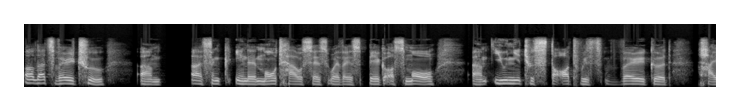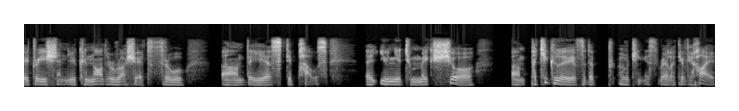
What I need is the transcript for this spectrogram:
Well, that's very true. Um, I think in the malt houses, whether it's big or small, um, you need to start with very good hydration. You cannot rush it through um, the uh, steep house. Uh, you need to make sure, um, particularly if the protein is relatively high,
